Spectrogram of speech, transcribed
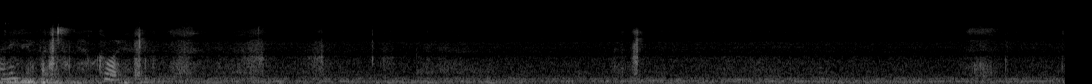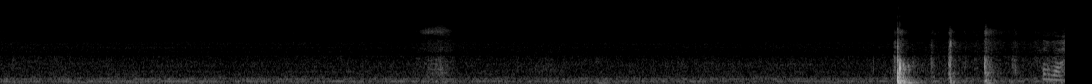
I need to get back. Come on. Okay,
